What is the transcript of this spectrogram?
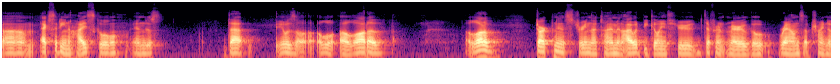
um, exiting high school and just that it was a, a, a lot of a lot of darkness during that time and I would be going through different merry-go-rounds of trying to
